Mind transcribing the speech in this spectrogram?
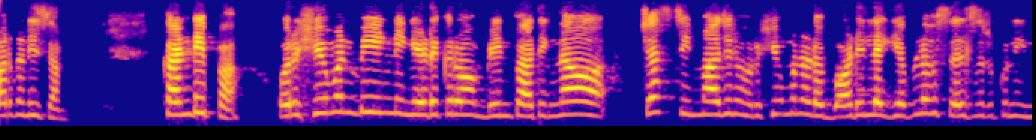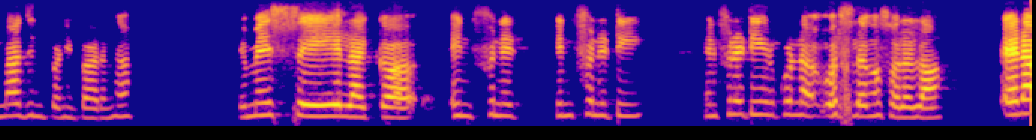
organism கண்டிப்பா ஒரு ஹியூமன் பீயிங் நீங்க எடுக்கிறோம் அப்படின்னு பாத்தீங்கன்னா ஜஸ்ட் இமேஜின் ஒரு ஹியூமனோட பாடியில எவ்வளவு செல்ஸ் இருக்குன்னு இமேஜின் பண்ணி பாருங்க. You may say like infinite infinity infinity இருக்குன்னு ஒரு சிலவங்க சொல்லலாம். ஏன்னா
